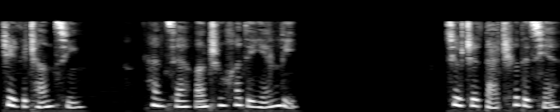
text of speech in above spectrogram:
这个场景，看在王春花的眼里，就这打车的钱，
